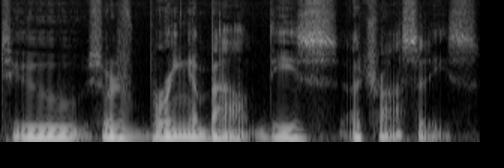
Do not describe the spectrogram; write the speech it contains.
to sort of bring about these atrocities.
